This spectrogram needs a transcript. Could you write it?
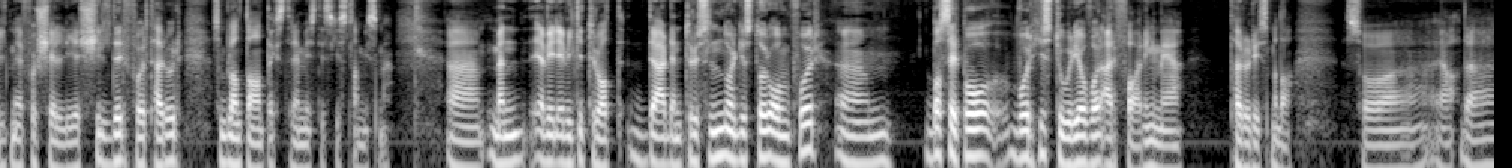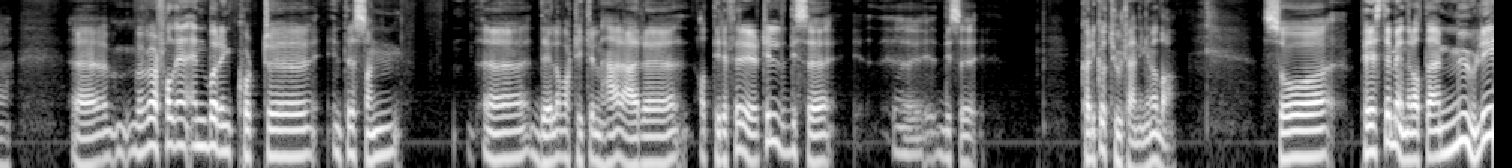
litt mer forskjellige kilder for terror, som bl.a. ekstremistisk islamisme. Uh, men jeg vil, jeg vil, ikke tro at det er den trusselen Norge står overfor, um, basert på vår historie og vår erfaring med terrorisme, da. Så ja, det er uh, I hvert fall en, en, bare en kort, interessant del av artikkelen her er at de refererer til disse, disse karikaturtegningene, da. Så PST mener at det er mulig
